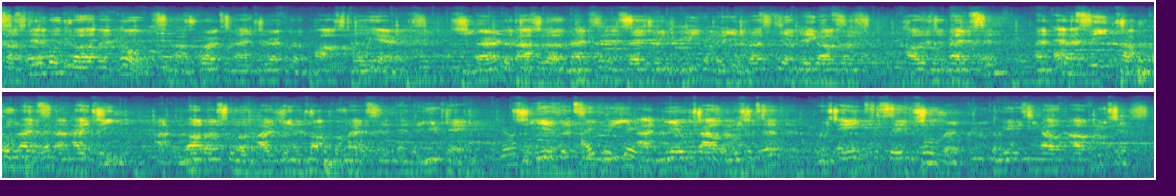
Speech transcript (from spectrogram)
Sustainable development goals and has worked in Nigeria for the past four years. She earned a Bachelor of Medicine and Surgery degree from the University of Lagos's College of Medicine, and MSc Tropical Medicine and Hygiene at the London School of Hygiene and Tropical Medicine in the UK. She is the team lead at Neo Child Initiative, which aims to save children through community health outreaches.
